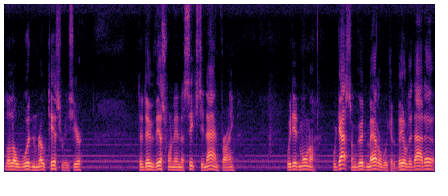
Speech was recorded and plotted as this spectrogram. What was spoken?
little wooden rotisseries here to do this one in the 69 frame. We didn't want to, we got some good metal we could have built it out of,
